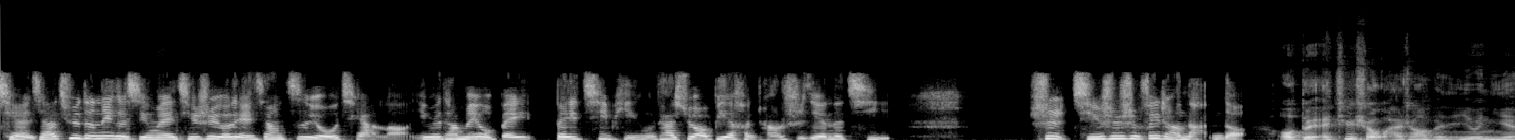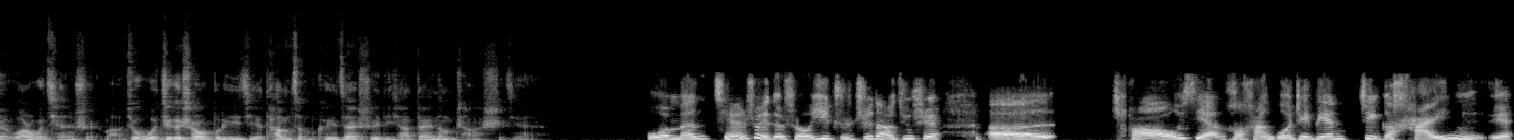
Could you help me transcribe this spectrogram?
潜下去的那个行为其实有点像自由潜了，因为他没有背背气瓶，他需要憋很长时间的气，是其实是非常难的。哦，对，哎，这事儿我还正好问你，因为你也玩过潜水嘛，就我这个事儿我不理解，他们怎么可以在水底下待那么长时间？我们潜水的时候一直知道，就是呃，朝鲜和韩国这边这个海女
